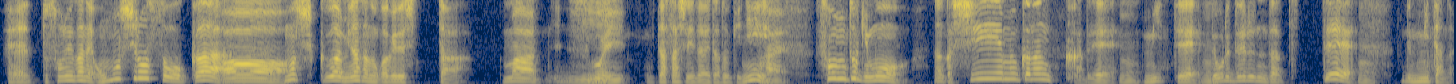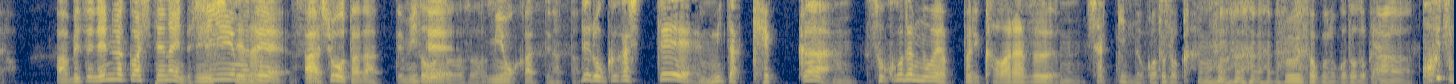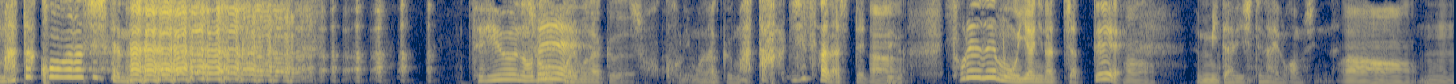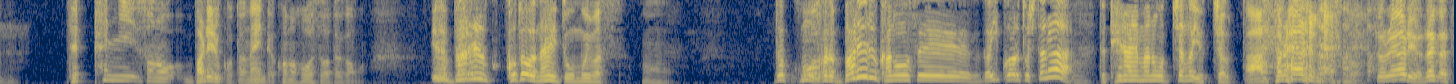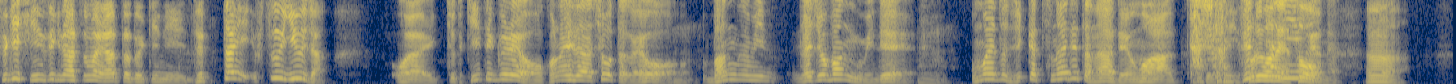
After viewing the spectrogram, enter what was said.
えーっと、それがね、面白そうか。もしくは皆さんのおかげで知った。まあ、すごい。に出させていただいた時に、はい。その時も、なんか CM かなんかでうん。見て、うん。で、俺出るんだっつって、うん。で、見たのよ。あ、別に連絡はしてないんだ。CM で、あ、翔太だって見て見ようかってなった。で、録画して、うん。見た結果、うん。そこでもやっぱり変わらず、ん。借金のこととか、あ 風俗のこととか、あ。こいつまたこの話してんの？っていうので、証拠もなく。証拠にもなく、また恥さらしてっていうああ。それでもう嫌になっちゃって見たりしてないのかもしれない。あ。うん。絶対に、その、バレることはないんだ、この放送とかも。いや、バレることはないと思います。うん。だもう、だからバレる可能性が一個あるとしたら、で寺山のおっちゃんが言っちゃうっていう。あ、それあるね。それあるよ。だから次親戚の集まりあった時に、絶対、普通言うじゃん。おい、ちょっと聞いてくれよ。この間、翔太がよ、番組、ラジオ番組で、うんお前と実家繋いでたな、電話。確かに、それはね、そう。言よねうん。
